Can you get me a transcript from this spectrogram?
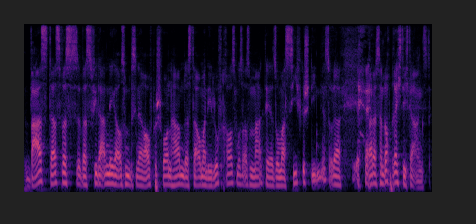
War es das, was, was viele Anleger auch so ein bisschen heraufbeschworen haben, dass da auch mal die Luft raus muss aus dem Markt, der ja so massiv gestiegen ist? Oder war das dann doch berechtigte Angst?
